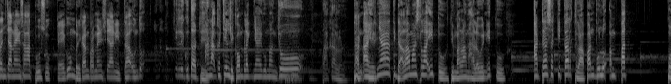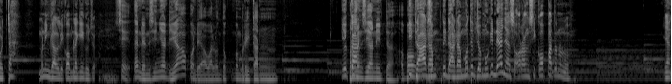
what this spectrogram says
rencana yang sangat busuk, dia iku memberikan permen cyanida untuk Kecil iku tadi. anak kecil di kompleknya iku mang. Cuk. Cuk, bakal lho. Dan akhirnya tidak lama setelah itu di malam Halloween itu ada sekitar 84 bocah meninggal di komplek itu, Cuk. Sih, tendensinya dia apa di awal untuk memberikan Ya, permen sianida? Apa tidak ada tidak ada motif Cuk. mungkin dia hanya seorang psikopat itu loh yang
